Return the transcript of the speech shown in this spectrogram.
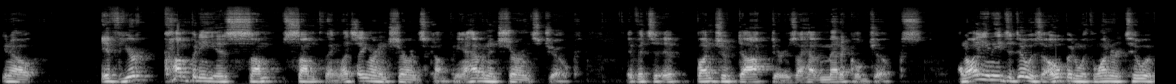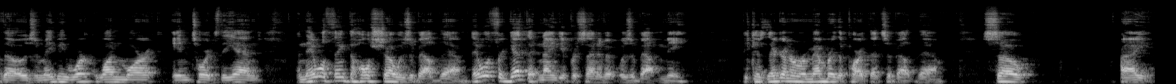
you know, if your company is some something, let's say you're an insurance company, I have an insurance joke. If it's a bunch of doctors, I have medical jokes. And all you need to do is open with one or two of those and maybe work one more in towards the end. And they will think the whole show is about them. They will forget that 90% of it was about me because they're going to remember the part that's about them. So I,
